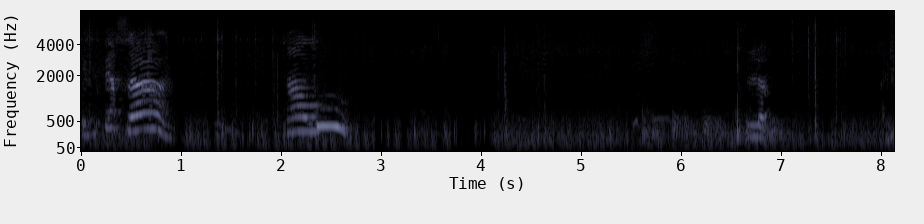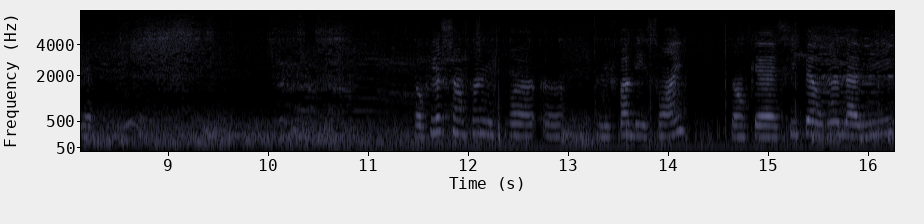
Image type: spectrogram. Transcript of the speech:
Plus personne! Non, où? Là. Donc là, je suis en train de lui, faire- euh, des soins. Donc, euh, s'il perdrait de la vie,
